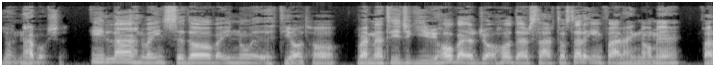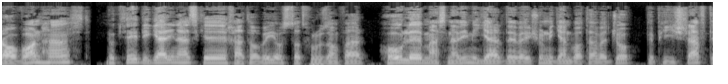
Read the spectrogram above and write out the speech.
یا نباشه. این لحن و این صدا و این نوع احتیاط ها و نتیجه گیری ها و ارجاع ها در سرتاسر سر این فرهنگ نامه فراوان هست نکته دیگر این است که خطابه استاد فروزانفر حول مصنوی میگرده و ایشون میگن با توجه به پیشرفت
